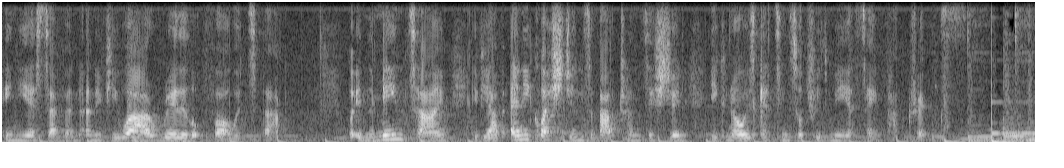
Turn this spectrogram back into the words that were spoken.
in Year 7 and if you are I really look forward to that. But in the meantime, if you have any questions about transition, you can always get in touch with me at St Patrick's.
